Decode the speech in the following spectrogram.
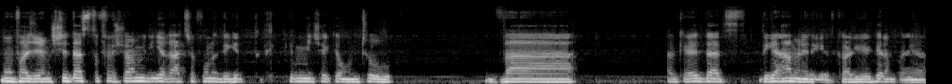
منفجر میشه دست و فشار میدی یه قطره خون دیگه میچکه اون تو. و اوکی دست دیگه همینه دیگه کار دیگه کردم کنی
